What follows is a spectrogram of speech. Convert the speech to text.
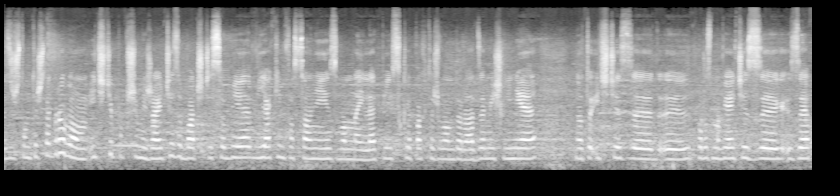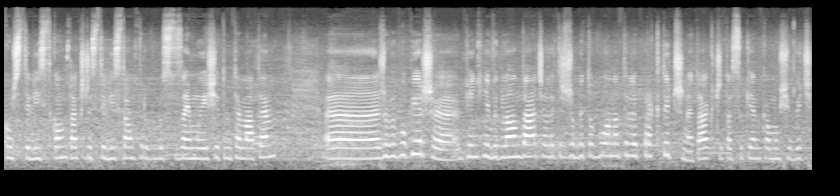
y, zresztą też tak robią. Idźcie, poprzymierzajcie, zobaczcie sobie w jakim fasonie jest Wam najlepiej. W sklepach też Wam doradzę. Jeśli nie, no to idźcie, z, porozmawiajcie z, z jakąś stylistką, tak, czy stylistą, który po prostu zajmuje się tym tematem. E, żeby po pierwsze pięknie wyglądać, ale też żeby to było na tyle praktyczne, tak? Czy ta sukienka musi być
